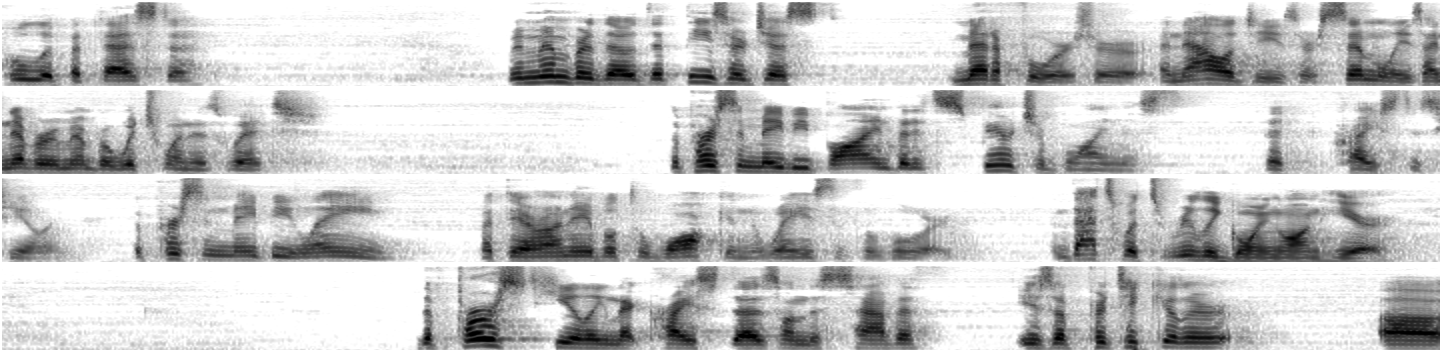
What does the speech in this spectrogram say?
pool at Bethesda. Remember, though, that these are just metaphors or analogies or similes. I never remember which one is which. The person may be blind, but it's spiritual blindness that Christ is healing. The person may be lame, but they are unable to walk in the ways of the Lord. And that's what's really going on here. The first healing that Christ does on the Sabbath is of particular uh,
